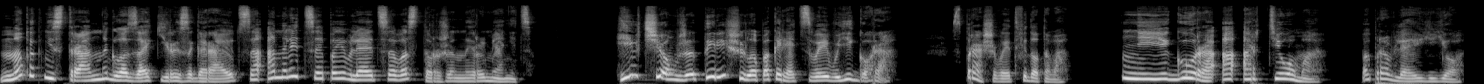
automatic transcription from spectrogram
Но, как ни странно, глаза Киры загораются, а на лице появляется восторженный румянец. «И в чем же ты решила покорять своего Егора?» – спрашивает Федотова. «Не Егора, а Артема», – поправляю ее.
